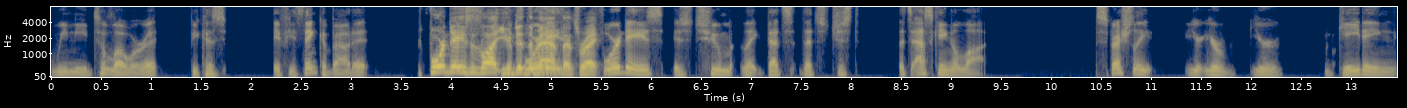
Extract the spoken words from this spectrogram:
we need to lower it because if you think about it, Four days is a lot. You The did the math. days- That's right. four days is too like that's that's just that's asking a lot. Especially you're you're you're gating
